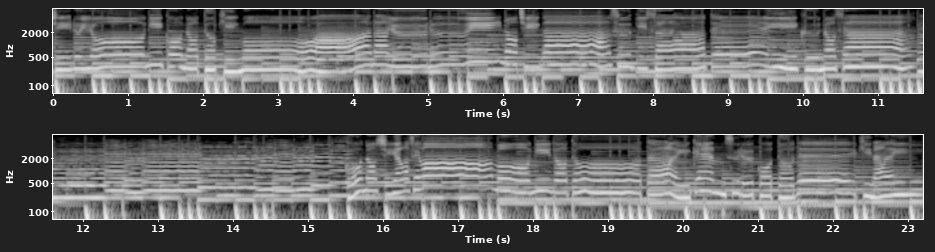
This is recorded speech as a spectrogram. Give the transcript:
散るようにこの時もあらゆる命が過ぎ去っていくのさ。この幸せはもう二度と体験することできない。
